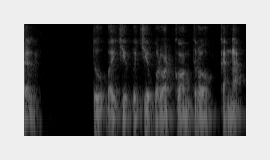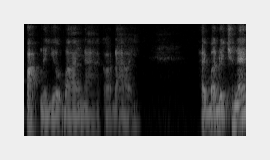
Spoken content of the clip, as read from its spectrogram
ទៅទោះបីជាប្រជាពលរដ្ឋគ្រប់គ្រងគណៈបកនយោបាយណាក៏ដោយហើយបើដូច្នេះ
